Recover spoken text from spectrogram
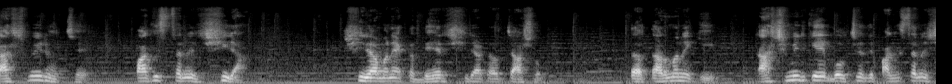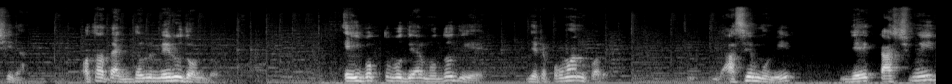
কাশ্মীর হচ্ছে পাকিস্তানের শিরা। শিরা মানে একটা দেহের শিরাটা হচ্ছে আসল। তার মানে কি? কাশ্মীরকে বলছে যে পাকিস্তানের শিরা। অর্থাৎ এক ধরনের মেরুদণ্ড। এই বক্তব্য দেওয়ার মধ্য দিয়ে যেটা প্রমাণ করে আসিম মুনির যে কাশ্মীর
